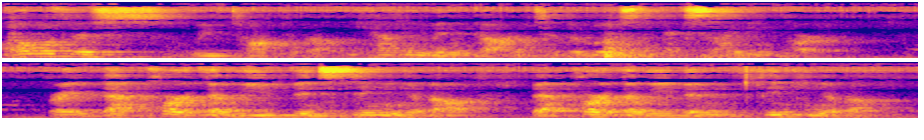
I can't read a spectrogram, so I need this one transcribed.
All of this we've talked about, we haven't even gotten to the most exciting part, right? That part that we've been singing about, that part that we've been thinking about.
